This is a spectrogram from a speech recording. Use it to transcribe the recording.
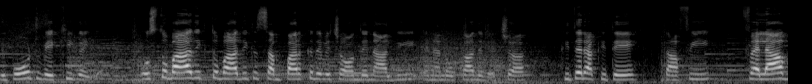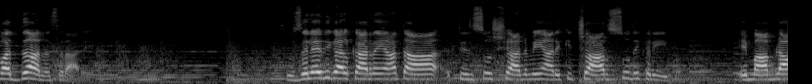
ਰਿਪੋਰਟ ਵੇਖੀ ਗਈ ਹੈ। ਉਸ ਤੋਂ ਬਾਅਦ, ਇੱਕ ਤੋਂ ਬਾਅਦ ਇੱਕ ਸੰਪਰਕ ਦੇ ਵਿੱਚ ਆਉਣ ਦੇ ਨਾਲ ਵੀ ਇਹਨਾਂ ਲੋਕਾਂ ਦੇ ਵਿੱਚ ਕਿਤੇ ਨਾ ਕਿਤੇ ਕਾਫੀ ਫੈਲਾਅ ਵੱਧਦਾ ਨਜ਼ਰ ਆ ਰਿਹਾ ਸੋ ਜ਼ਿਲ੍ਹੇ ਦੀ ਗੱਲ ਕਰ ਰਹੇ ਹਾਂ ਤਾਂ 396 ਆ ਕਿ 400 ਦੇ ਕਰੀਬ ਇਹ ਮਾਮਲਾ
